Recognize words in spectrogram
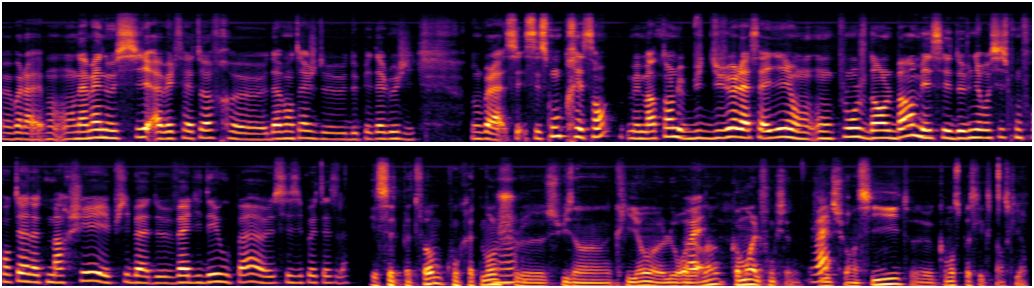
voilà, on, amène aussi avec cette offre davantage de pédagogie. Donc voilà, c'est ce qu'on pressent. Mais maintenant, le but du jeu, là, ça y est, on, plonge dans le bain, mais c'est de venir aussi se confronter à notre marché et puis bah, de valider ou pas euh, ces hypothèses-là. Et cette plateforme, concrètement, je suis un client euh, Leroy Merlin. Comment elle fonctionne? Je vais sur un site. Euh, comment se passe l'expérience client?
